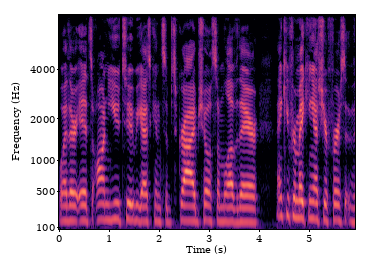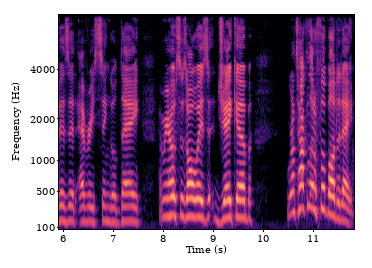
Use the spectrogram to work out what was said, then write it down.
whether it's on YouTube. You guys can subscribe, show us some love there. Thank you for making us your first visit every single day. I'm your host, as always, Jacob. We're going to talk a little football today.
